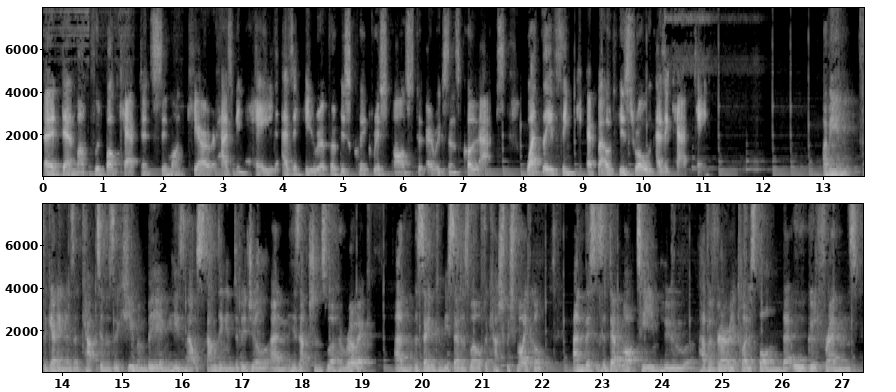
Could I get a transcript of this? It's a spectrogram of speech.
Denmark football captain Simon Kjær has been hailed as a hero for his quick response to Eriksen's collapse. What do you think about his role as a captain? I mean, forgetting as a captain, as a human being, he's an outstanding individual and his actions were heroic. And the same can be said as well for Kasper Schmeichel. And this is a Denmark team who have a very close bond. They're all good friends.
